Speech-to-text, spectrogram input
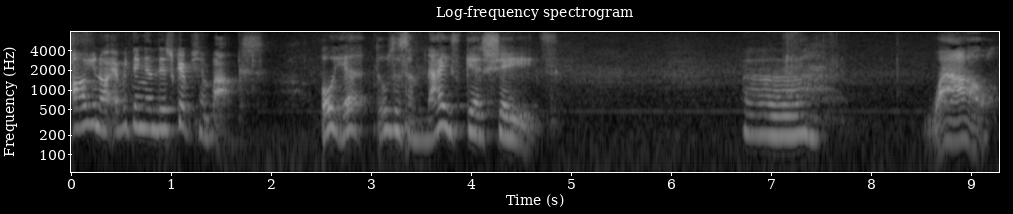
all you know everything in the description box oh yeah those are some nice guess shades. Uh wow.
